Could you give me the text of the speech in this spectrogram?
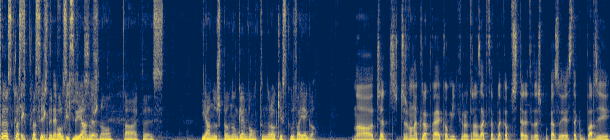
to jest klas klasyczny polski Janusz, się. no. Tak, to jest Janusz pełną gębą. Ten rok jest kurwa jego. No, czerwona kropka jako mikrotransakcja Black Ops 4 to też pokazuje. Jest tak bardziej...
